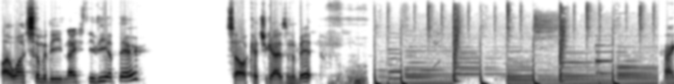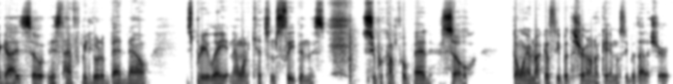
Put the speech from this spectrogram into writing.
while I watch some of the nice TV up there. So I'll catch you guys in a bit. Alright guys, so it is time for me to go to bed now. It's pretty late and I want to catch some sleep in this super comfortable bed. So don't worry, I'm not gonna sleep with the shirt on, okay? I'm gonna sleep without a shirt.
